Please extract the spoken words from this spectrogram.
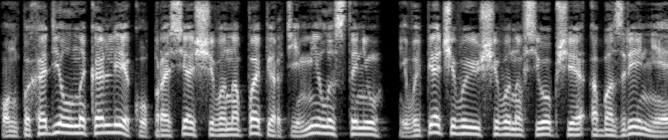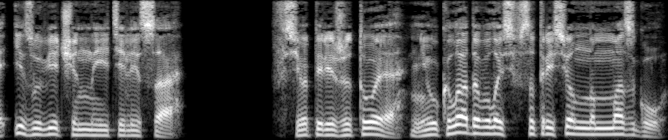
он походил на калеку, просящего на паперти милостыню и выпячивающего на всеобщее обозрение изувеченные телеса. Все пережитое не укладывалось в сотрясенном мозгу.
